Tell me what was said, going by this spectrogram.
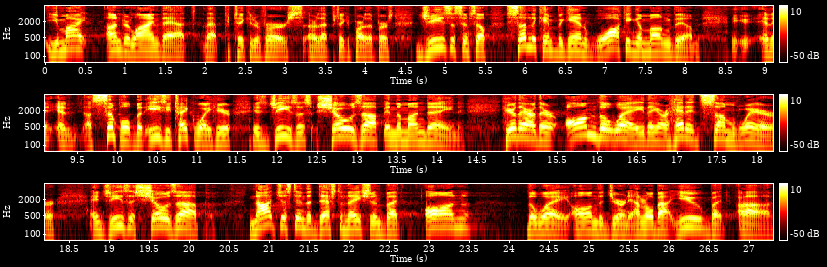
you might underline that, that particular verse, or that particular part of the verse. Jesus himself suddenly came and began walking among them. And, a simple but easy takeaway here is Jesus shows up in the mundane. Here they are, they're on the way, they are headed somewhere, and Jesus shows up not just in the destination, but on the way, on the journey. I don't know about you, but uh,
